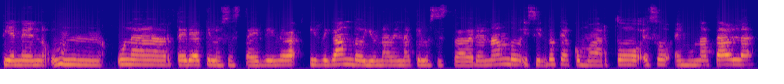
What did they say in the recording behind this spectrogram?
tienen una arteria que los está irrigando y una vena que los está drenando y siento que acomodar todo eso en una tabla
